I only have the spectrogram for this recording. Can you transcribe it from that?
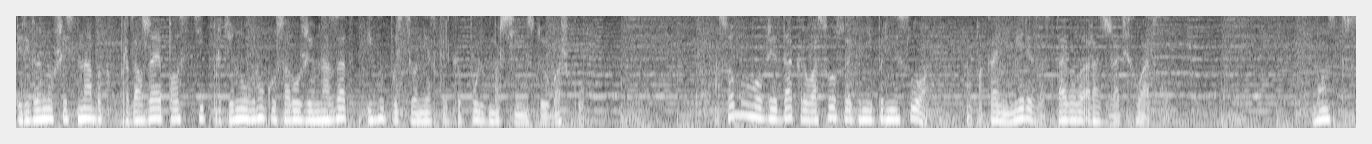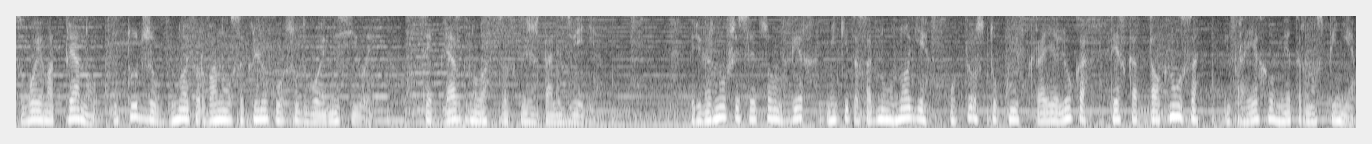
перевернувшись на бок, продолжая ползти, протянул руку с оружием назад и выпустил несколько пуль в морщинистую башку. Особого вреда кровососу это не принесло, но, по крайней мере, заставило разжать хватку. Монстр с воем отпрянул и тут же вновь рванулся к люку с удвоенной силой. Цепь лязгнула, заскрежетали звенья. Перевернувшись лицом вверх, Никита согнул ноги, упер ступни в края люка, резко оттолкнулся и проехал метр на спине.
